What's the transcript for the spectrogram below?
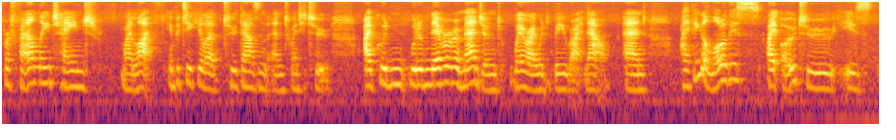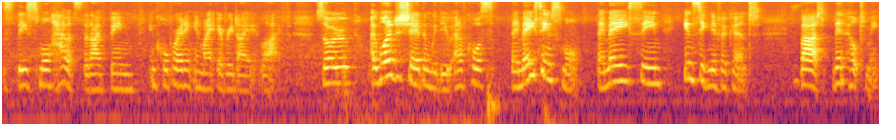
profoundly changed my life, in particular 2022. I could would have never imagined where I would be right now. And I think a lot of this I owe to is these small habits that I've been incorporating in my everyday life. So I wanted to share them with you. And of course, they may seem small, they may seem insignificant, but they've helped me.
